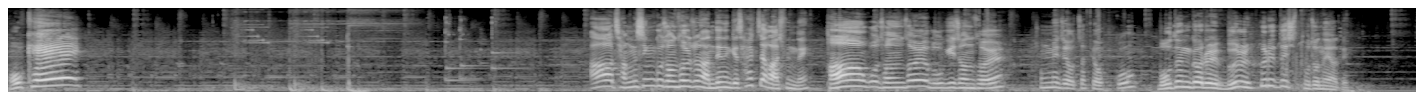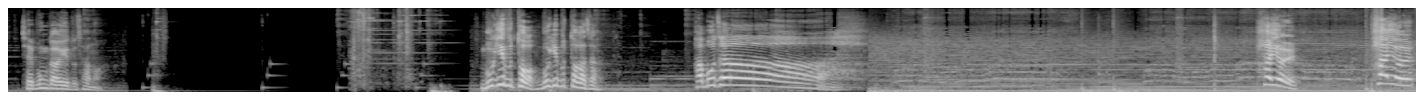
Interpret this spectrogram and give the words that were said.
오케이 아 장신구 전설전 안되는 게 살짝 아쉽네. 방어구 전설 무기 전설. 총매제 어차피 없고 모든 거를 물 흐르듯이 도전해야 돼. 재봉가위도 산화 무기부터 무기부터 가자. 가보자! 파열 파열!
